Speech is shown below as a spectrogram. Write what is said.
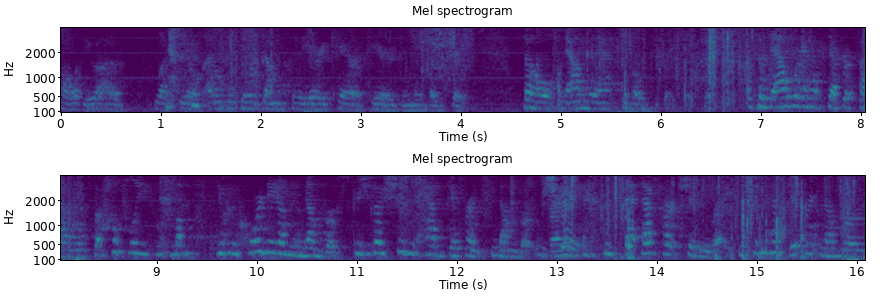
all of you out of left field. I don't think the word domiciliary care appeared in anybody's brief. So now I'm going to ask you both to break this. So now we're going to have separate filings, but hopefully you can, you can coordinate on the numbers, because you guys shouldn't have different numbers, right? That, that part should be right. You shouldn't have different numbers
